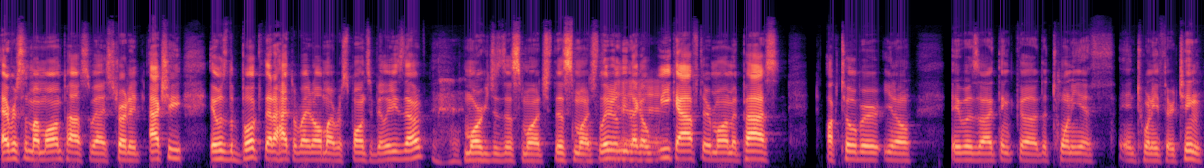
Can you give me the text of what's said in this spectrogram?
Ever since my mom passed away, I started actually it was the book that I had to write all my responsibilities down. Mortgages this much, this much. Literally like a week after mom had passed, October, you know, it was I think uh, the 20th in 2013.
